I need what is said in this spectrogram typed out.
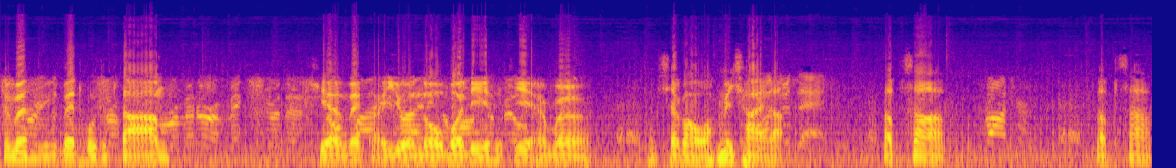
6-3. Nomad 61 63 Perimeter and make sure there's เคลียร์แม็ก nobody อายุ hiding nobody along the ทักกี้ building. เอเมอร์ใช่เปล่าวะไม่ใช่ละ Roger that. รับทราบ Roger. รับทราบ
